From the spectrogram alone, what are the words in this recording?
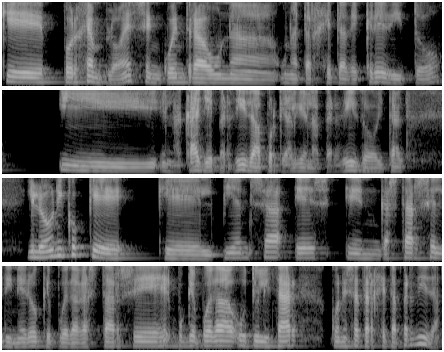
que, por ejemplo, ¿eh? se encuentra una, una tarjeta de crédito y en la calle perdida porque alguien la ha perdido y tal. Y lo único que, que él piensa es en gastarse el dinero que pueda gastarse, que pueda utilizar con esa tarjeta perdida.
